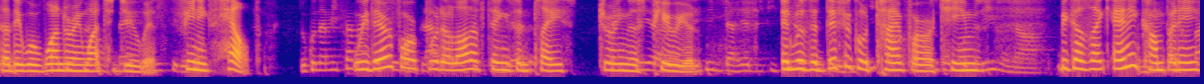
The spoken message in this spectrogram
that they were wondering what to do with. Phenix help. We therefore put a lot of things in place during this period. It was a difficult time for our teams because, like any company,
